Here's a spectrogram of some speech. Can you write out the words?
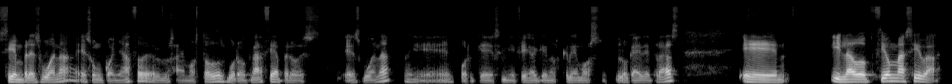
siempre es buena, es un coñazo, lo sabemos todos, burocracia, pero es, es buena eh, porque significa que nos creemos lo que hay detrás. Eh, y la adopción masiva,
